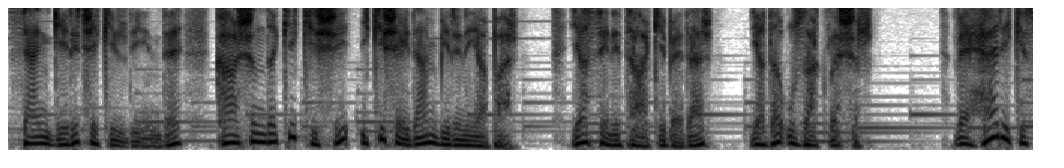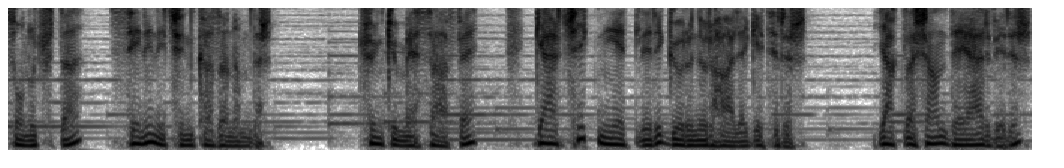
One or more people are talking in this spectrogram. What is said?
Sen geri çekildiğinde karşındaki kişi iki şeyden birini yapar. Ya seni takip eder ya da uzaklaşır. Ve her iki sonuç da senin için kazanımdır. Çünkü mesafe gerçek niyetleri görünür hale getirir. Yaklaşan değer verir,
